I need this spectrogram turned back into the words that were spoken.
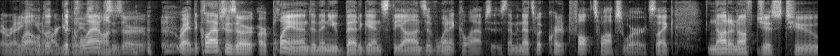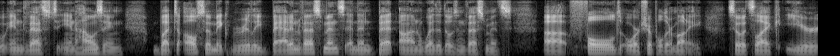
already well, you know, the, arguably the collapses are right. The collapses are, are planned, and then you bet against the odds of when it collapses. I mean, that's what credit default swaps were. It's like not enough just to invest in housing, but to also make really bad investments and then bet on whether those investments uh, fold or triple their money. So it's like you're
